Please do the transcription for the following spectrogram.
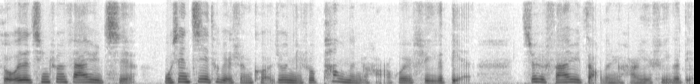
所谓的青春发育期，我现在记忆特别深刻，就是你说胖的女孩会是一个点，就是发育早的女孩也是一个点，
